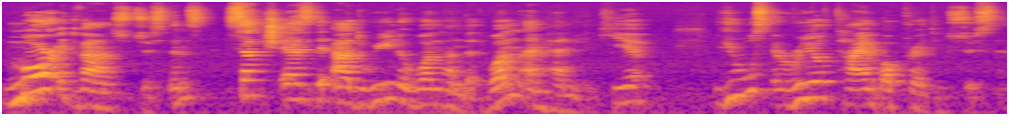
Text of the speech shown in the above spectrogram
More advanced systems, such as the Arduino 101 I'm handling here, use a real-time operating system.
